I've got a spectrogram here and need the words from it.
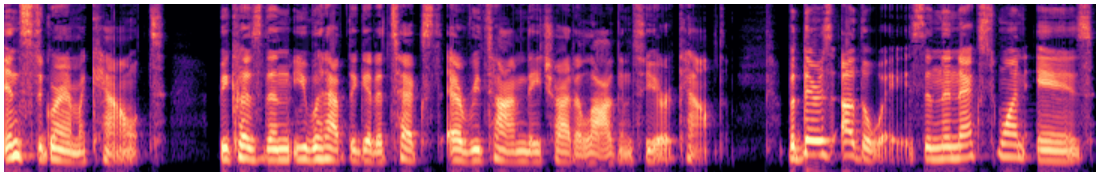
Instagram account because then you would have to get a text every time they try to log into your account. But there's other ways. And the next one is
